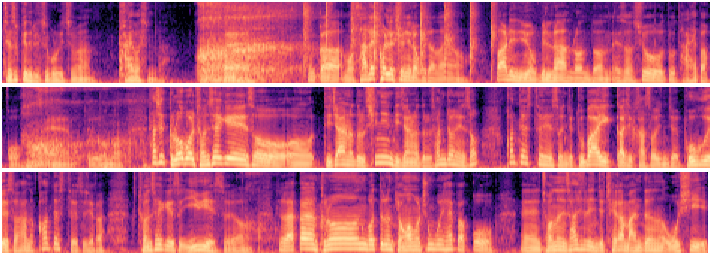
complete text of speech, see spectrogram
재수없게 들릴지 모르겠지만 다 해봤습니다. 네. 그러니까 뭐 4대 컬렉션이라고 하잖아요. 파리, 뉴욕, 밀란, 런던에서 쇼도 다 해봤고, 예. 그리고 뭐 사실 글로벌 전 세계에서 어, 디자이너들 신인 디자이너들을 선정해서 컨테스트에서 이제 두바이까지 가서 이제 보그에서 하는 컨테스트에서 제가 전 세계에서 2위 했어요. 그래서 약간 그런 것들은 경험을 충분히 해봤고, 예, 저는 사실은 이제 제가 만드는 옷이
